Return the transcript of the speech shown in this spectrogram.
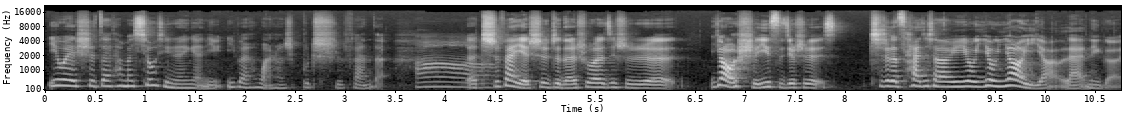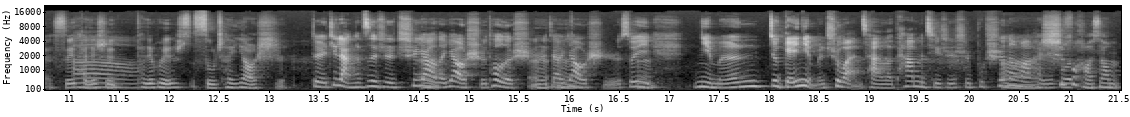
因为是在他们修行人眼里，一般晚上是不吃饭的。啊，呃，吃饭也是只能说就是药食，意思就是吃这个餐就相当于用用药一样来那个，所以他就是、啊他就会俗称药食。对，这两个字是吃药的药，石头的石，叫药石，所以你们就给你们吃晚餐了，他们其实是不吃的吗？呃还是说师傅好像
